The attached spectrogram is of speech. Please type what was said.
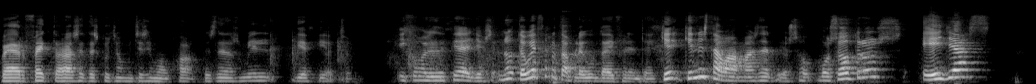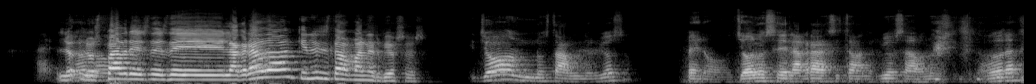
Perfecto, ahora se te escucha muchísimo mejor. Desde 2018. Y como les decía a ellos, no, te voy a hacer otra pregunta diferente. ¿Quién, quién estaba más nervioso? ¿Vosotros? ¿Ellas? Lo- ¿Los no. padres desde la grada? ¿Quiénes estaban más nerviosos? Yo no estaba muy nervioso, pero yo no sé la grada si estaba nerviosa o no las entrenadoras,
